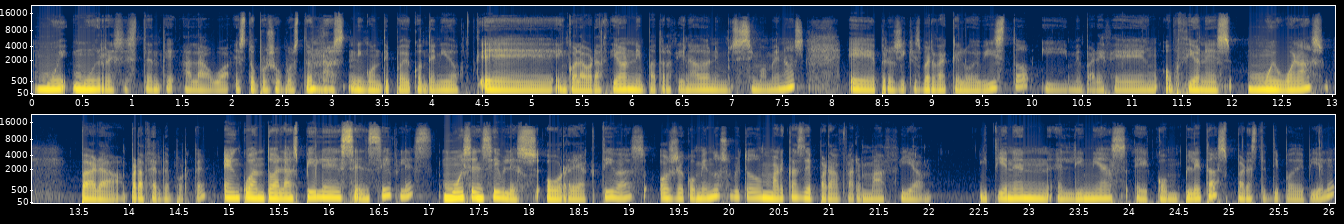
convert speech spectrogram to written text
muy muy resistente al agua. Esto por supuesto no es ningún tipo de contenido eh, en colaboración ni patrocinado ni muchísimo menos, eh, pero sí que es verdad que lo he visto y me parecen opciones muy buenas para, para, hacer deporte. En cuanto a las pieles sensibles, muy sensibles o reactivas, os recomiendo sobre todo marcas de parafarmacia y tienen eh, líneas eh, completas para este tipo de pieles.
